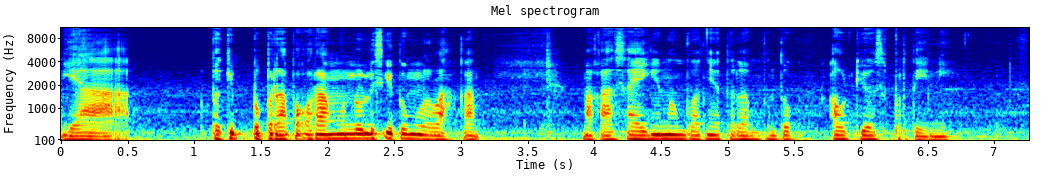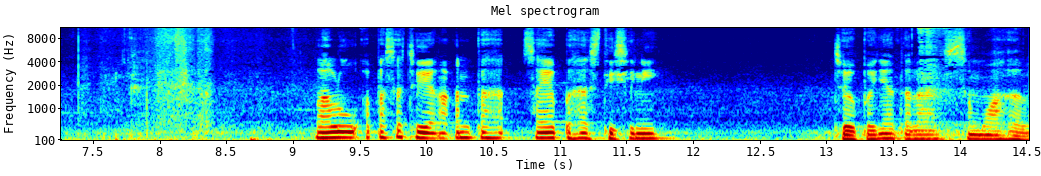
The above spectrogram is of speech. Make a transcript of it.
ya bagi beberapa orang menulis itu melelahkan, maka saya ingin membuatnya dalam bentuk audio seperti ini. Lalu apa saja yang akan saya bahas di sini? Jawabannya adalah semua hal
